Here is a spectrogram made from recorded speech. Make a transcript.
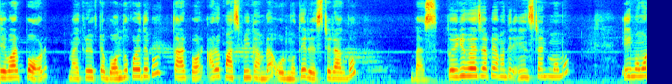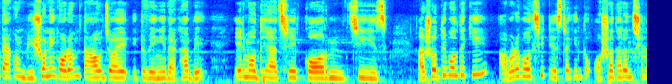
দেওয়ার পর মাইক্রোওয়েভটা বন্ধ করে দেব। তারপর আরও পাঁচ মিনিট আমরা ওর মধ্যে রেস্টে রাখব। ব্যাস, তৈরি হয়ে যাবে আমাদের ইনস্ট্যান্ট মোমো। এই মোমোটা এখন ভীষণই গরম, তাও জয় একটু ভেঙে দেখাবে। এর মধ্যে আছে কর্ন চিজ আর সত্যি বলতে কি, আবারও বলছি টেস্টটা কিন্তু অসাধারণ ছিল।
